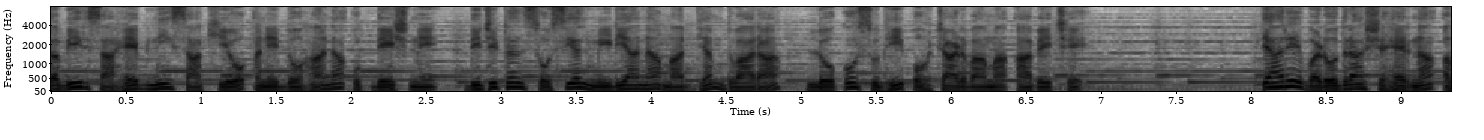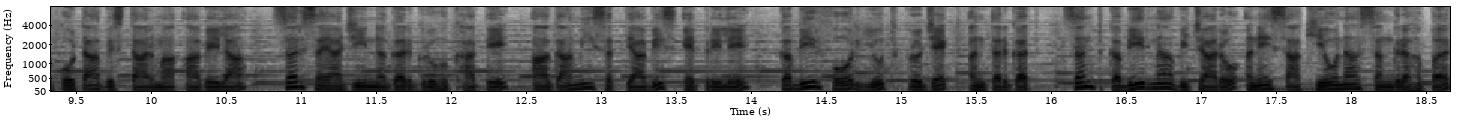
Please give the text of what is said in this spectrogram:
કબીર સાહેબની સાખીઓ અને દોહાના ઉપદેશને ડિજિટલ સોશિયલ મીડિયાના માધ્યમ દ્વારા લોકો સુધી પહોંચાડવામાં આવે છે. ત્યારે વડોદરા શહેરના અકોટા વિસ્તારમાં આવેલા સર સયાજી નગર ગૃહ ખાતે આગામી સત્યાવીસ એપ્રિલે કબીર ફોર યુથ પ્રોજેક્ટ અંતર્ગત સંત કબીરના વિચારો અને સાખીઓના સંગ્રહ પર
